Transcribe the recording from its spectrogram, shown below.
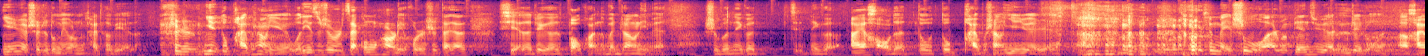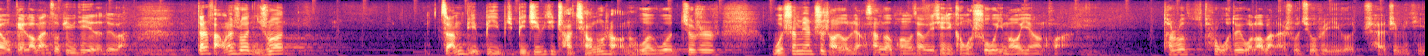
音乐甚至都没有什么太特别的，甚至音都排不上音乐。我的意思就是在公众号里或者是大家写的这个爆款的文章里面，什么那个？那个哀嚎的都都排不上音乐人，都是美术啊、什么编剧啊、什么这种啊，还有给老板做 PPT 的，对吧？但是反过来说，你说咱们比比比 GPT 强强多少呢？我我就是我身边至少有两三个朋友在微信里跟我说过一毛一样的话。他说他说我对我老板来说就是一个 Chat GPT，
